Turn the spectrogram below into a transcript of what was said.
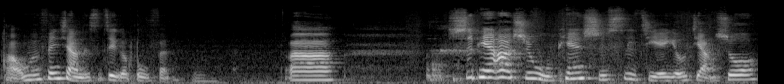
好，我们分享的是这个部分。啊，诗篇二十五篇十四节有讲说，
